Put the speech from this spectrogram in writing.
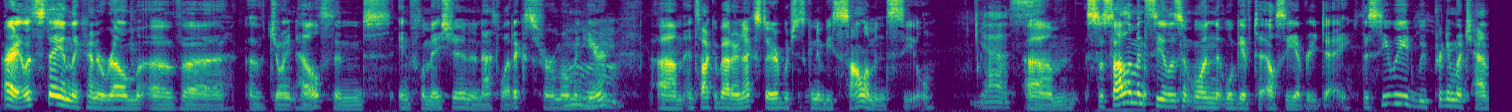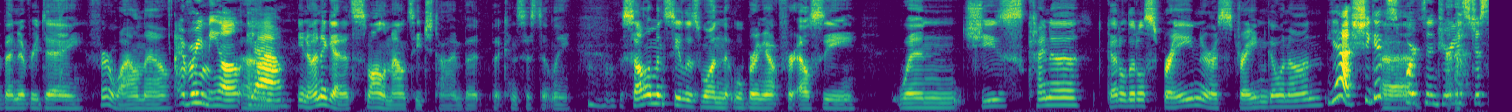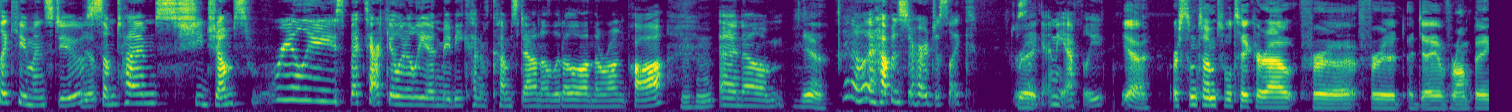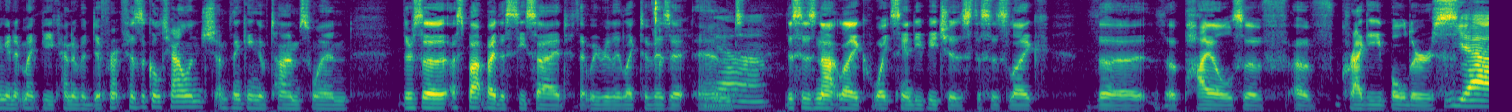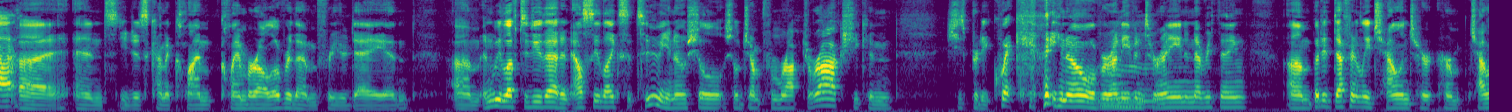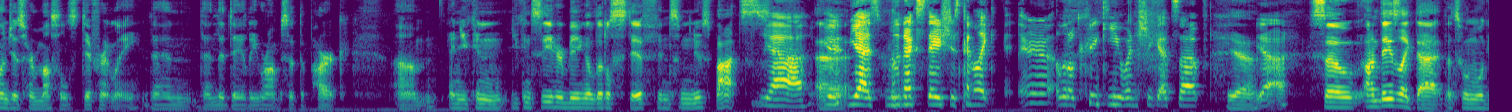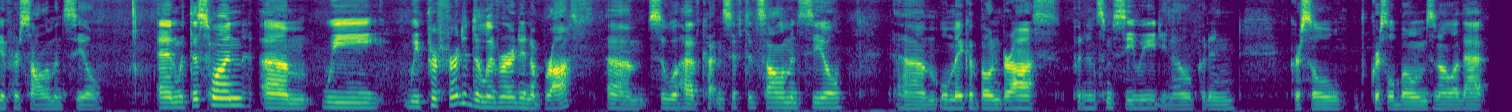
All right, let's stay in the kind of realm of uh, of joint health and inflammation and athletics for a moment here, um, and talk about our next herb, which is going to be Solomon's seal. Yes. Um, so Solomon seal isn't one that we'll give to Elsie every day. The seaweed we pretty much have been every day for a while now. Every meal, Um, yeah. You know, and again, it's small amounts each time, but but consistently. The Solomon seal is one that we'll bring out for Elsie when she's kind of got a little sprain or a strain going on. Yeah, she gets Uh, sports injuries just like humans do. Sometimes she jumps really spectacularly and maybe kind of comes down a little on the wrong paw, and um, Yeah. you know it happens to her just like just Right. like any athlete. Yeah, or sometimes we'll take her out for a, for a, a day of romping, and it might be kind of a different physical challenge. I'm thinking of times when there's a, a spot by the seaside that we really like to visit, and Yeah. this is not like white sandy beaches. This is like the the piles of of craggy boulders, Yeah, uh, and you just kind of climb clamber all over them for your day, and um, and we love to do that. And Elsie likes it too. You know, she'll she'll jump from rock to rock. She can, she's pretty quick. You know, over uneven terrain and everything. Um, but it definitely challenge her, her challenges her muscles differently than than the daily romps at the park. Um, and you can you can see her being a little stiff in some new spots. yeah, Uh, yes. The next day she's kind of like eh, a little creaky when she gets up. Yeah. Yeah, So on days like that, that's when we'll give her Solomon seal. And with this one, um, we we prefer to deliver it in a broth. Um, so we'll have cut and sifted Solomon seal. Um, we'll make a bone broth, put in some seaweed, you know, put in gristle gristle bones and all of that.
